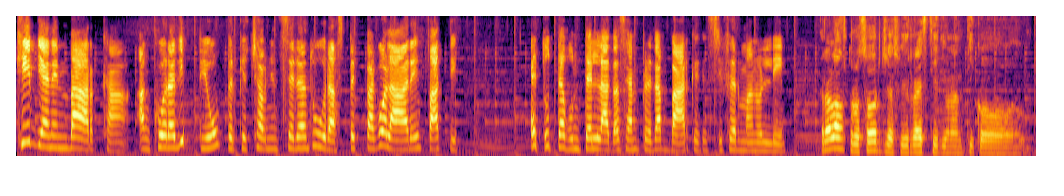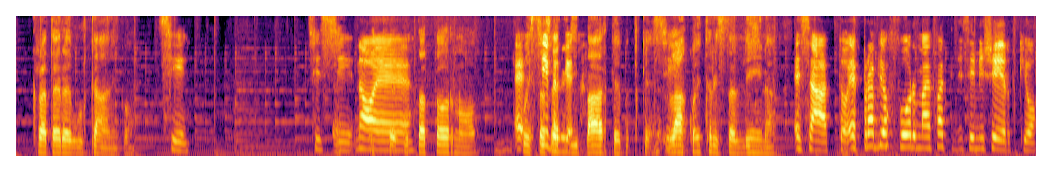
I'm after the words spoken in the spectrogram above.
chi viene in barca ancora di più perché c'è un'inseriatura spettacolare, infatti è tutta puntellata sempre da barche che si fermano lì. Tra l'altro sorge sui resti di un antico cratere vulcanico. Sì. Sì, sì, no, è... tutto attorno eh, questa sì, serie perché... di barche perché sì. l'acqua è cristallina. Esatto, è proprio a forma infatti di semicerchio,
